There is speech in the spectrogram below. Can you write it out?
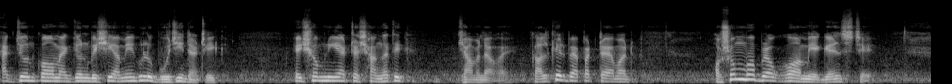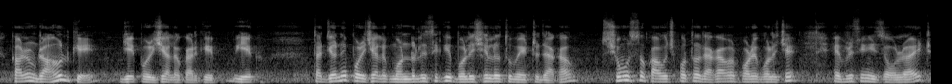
একজন কম, একজন বেশি, আমি এগুলো বুঝি না ঠিক। এইসব নিয়ে একটা সাংঘাতিক ঝামেলা হয়। কালকের ব্যাপারটা আমার অসম্ভব রকম আমি এগেনস্টে কারণ রাহুলকে যে পরিচালক আর কি ইয়ে তার জন্য পরিচালক মণ্ডলী থেকে বলেছিল, তুমি একটু দেখাও। সমস্ত কাগজপত্র দেখাবার পরে বলেছে everything is all right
